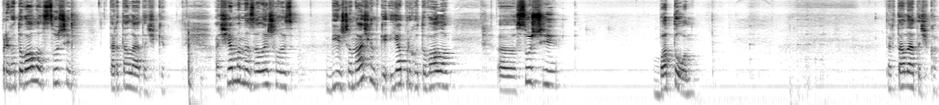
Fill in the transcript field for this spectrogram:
приготувала суші тарталеточки. А ще в мене залишилось більше начинки, і я приготувала е, суші батон. Тарталеточка.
